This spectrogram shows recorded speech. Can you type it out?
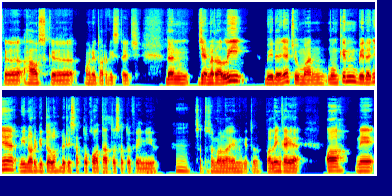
ke house ke monitor di stage. Dan generally bedanya cuman mungkin bedanya minor gitu loh dari satu kota atau satu venue. Hmm. satu sama lain gitu. Paling kayak oh nih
